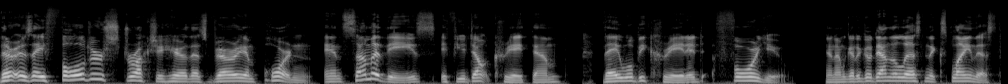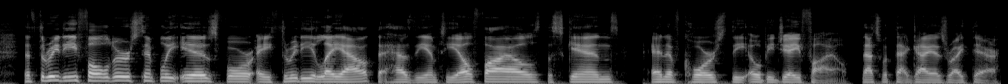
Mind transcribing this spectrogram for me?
There is a folder structure here that's very important. And some of these, if you don't create them, they will be created for you. And I'm going to go down the list and explain this. The 3D folder simply is for a 3D layout that has the MTL files, the skins, and of course the OBJ file. That's what that guy is right there.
